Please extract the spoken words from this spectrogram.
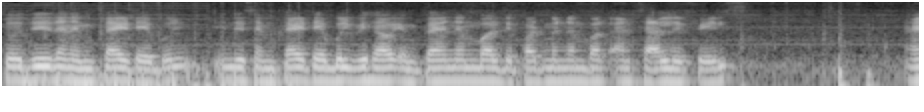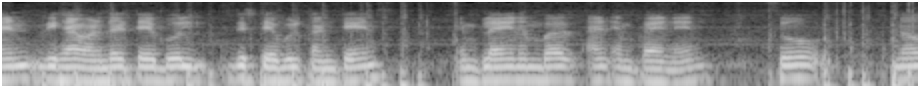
So this is an employee table. In this employee table we have employee number department number and salary fields. And we have another table. This table contains employee number and employee name. So now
